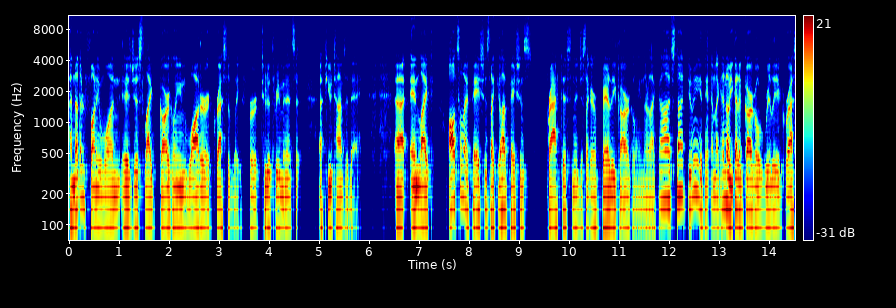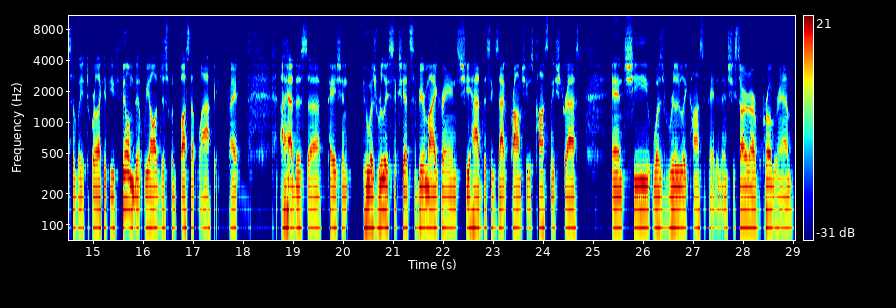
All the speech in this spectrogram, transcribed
Another funny one is just like gargling water aggressively for two to three minutes a few times a day. Uh, and like I'll tell my patients, like you'll have patients practice and they just like are barely gargling. They're like, oh, it's not doing anything. I'm like, I know you got to gargle really aggressively to where like if you filmed it, we all just would bust up laughing, right? I had this uh, patient who was really sick. She had severe migraines. She had this exact problem. She was constantly stressed and she was really, really constipated. And she started our program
